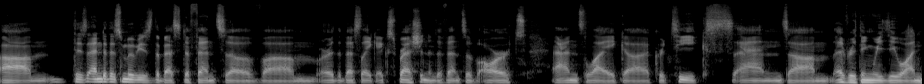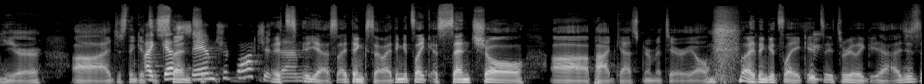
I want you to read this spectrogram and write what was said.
Um, this end of this movie is the best defense of, um, or the best like expression and defense of art and like uh, critiques and um, everything we do on here. Uh, I just think it's I guess essential. Sam should watch it It's then. yes, I think so. I think it's like essential uh podcaster material. I think it's like it's it's really yeah. I just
